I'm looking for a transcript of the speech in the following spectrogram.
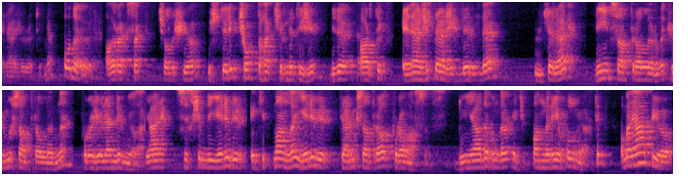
enerji üretimine. O da öyle. Ağır çalışıyor. Üstelik çok daha kirletici. Bir de artık enerji tercihlerinde ülkeler beyin santrallarını, kömür santrallarını projelendirmiyorlar. Yani siz şimdi yeni bir ekipmanla yeni bir termik santral kuramazsınız. Dünyada bunların ekipmanları yapılmıyor artık. Ama ne yapıyor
